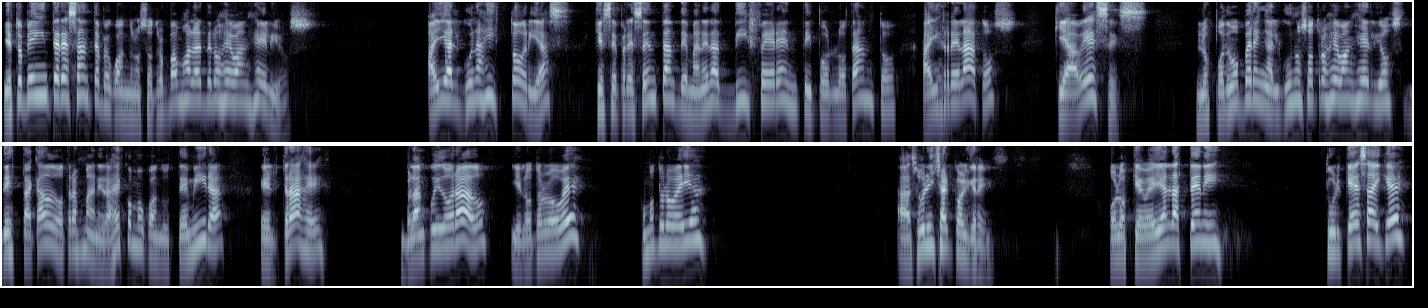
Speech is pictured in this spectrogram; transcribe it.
Y esto es bien interesante porque cuando nosotros vamos a hablar de los evangelios, hay algunas historias que se presentan de manera diferente y por lo tanto hay relatos que a veces los podemos ver en algunos otros evangelios destacados de otras maneras. Es como cuando usted mira el traje blanco y dorado y el otro lo ve. ¿Cómo tú lo veías? Azul y charcoal gray. O los que veían las tenis turquesa y qué?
